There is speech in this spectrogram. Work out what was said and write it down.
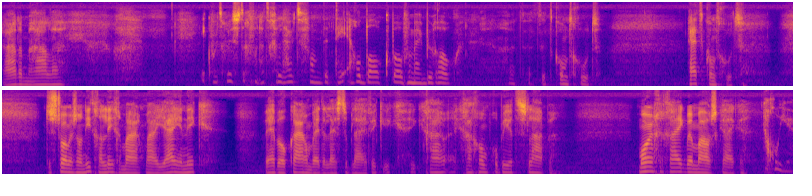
Ademhalen. Ik word rustig van het geluid van de TL-balk boven mijn bureau. Het, het, het komt goed. Het komt goed. De storm is nog niet gaan liggen, maar, maar jij en ik... we hebben elkaar om bij de les te blijven. Ik, ik, ik, ga, ik ga gewoon proberen te slapen. Morgen ga ik bij Maus kijken. Goeie.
